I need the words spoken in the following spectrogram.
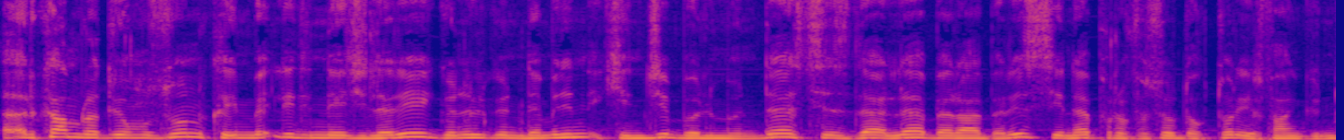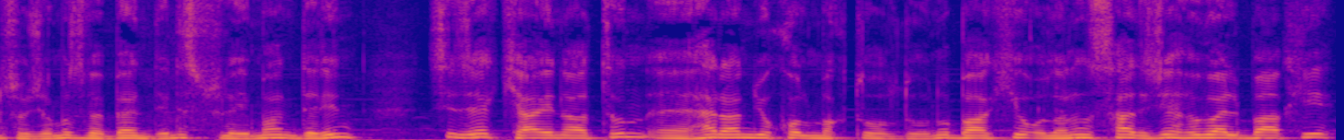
Erkam Radyomuzun kıymetli dinleyicileri Gönül Gündemi'nin ikinci bölümünde sizlerle beraberiz. Yine Profesör Doktor İrfan Gündüz hocamız ve ben Deniz Süleyman Derin size kainatın e, her an yok olmakta olduğunu, baki olanın sadece hüvel baki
